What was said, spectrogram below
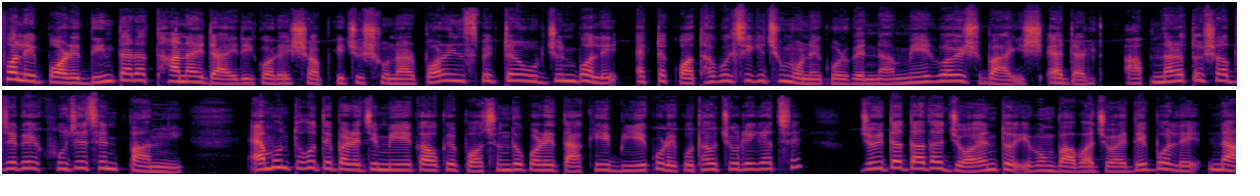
ফলে পরের দিন তারা থানায় ডায়েরি করে সবকিছু শোনার পর ইন্সপেক্টর অর্জুন বলে, একটা কথা বলছি, কিছু মনে করবেন না। মেয়ের বয়স বাইশ, অ্যাডাল্ট। আপনারা তো সব জায়গায় খুঁজেছেন, পাননি। এমন তো হতে পারে যে মেয়ে কাউকে পছন্দ করে তাকেই বিয়ে করে কোথাও চলে গেছে। জয়িতার দাদা জয়ন্ত এবং বাবা জয়দেব বলে, না,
